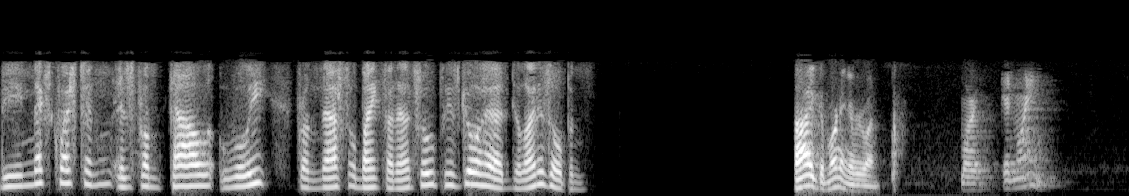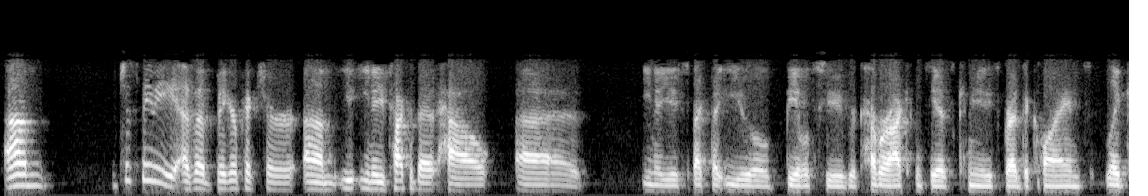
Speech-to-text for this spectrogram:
The next question is from Tal Woolley from National Bank Financial. Please go ahead. Your line is open. Hi. Good morning, everyone. Morning. Good morning. Um, just maybe as a bigger picture, um, you know, you talked about how, uh, you know, you expect that you'll be able to recover occupancy as community spread declines. Like,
